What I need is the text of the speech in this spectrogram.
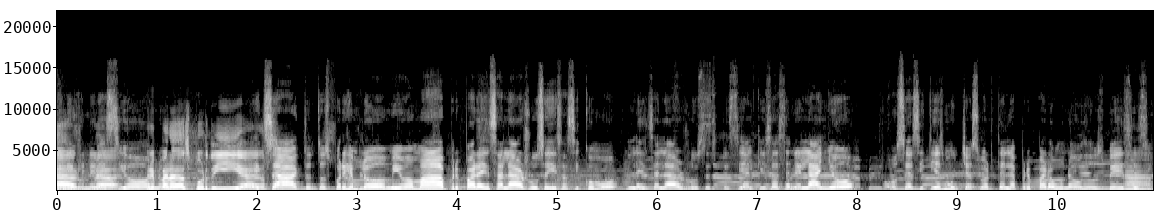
Claro, en claro. generación. ¿no? Preparadas por días. Exacto, entonces por ejemplo mi mamá prepara ensalada rusa y es así como la ensalada rusa especial. Quizás en el año, o sea, si tienes mucha suerte la prepara una o dos veces. Ah,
